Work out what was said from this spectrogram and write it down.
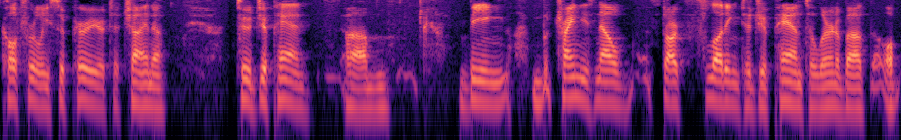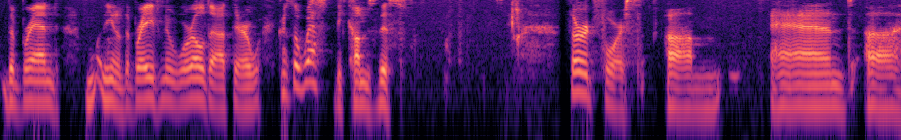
culturally superior to China, to Japan, um, being Chinese now start flooding to Japan to learn about the, brand, you know, the brave new world out there, because the West becomes this third force, um, and uh,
